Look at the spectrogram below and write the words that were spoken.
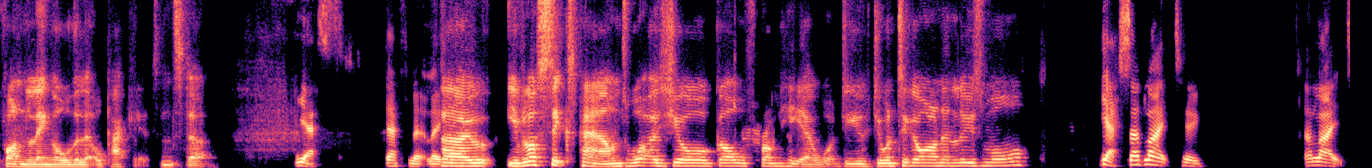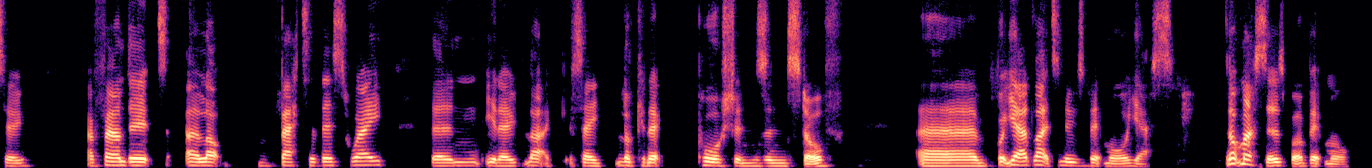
fondling all the little packets and stuff. Yes, definitely. So you've lost six pounds. What is your goal from here? What do you do? You want to go on and lose more? yes, I'd like to. I like to. I found it a lot better this way than, you know, like say looking at portions and stuff. Um, but yeah, I'd like to lose a bit more, yes. Not masses, but a bit more.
